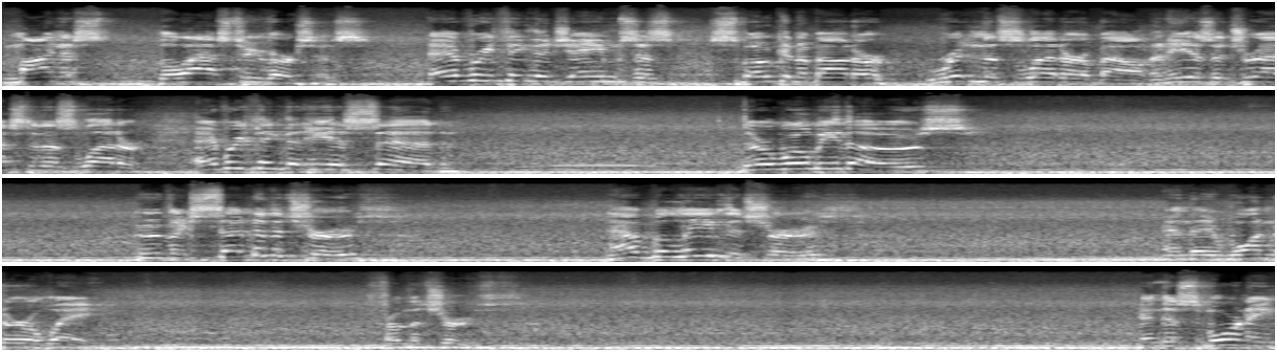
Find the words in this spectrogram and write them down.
minus the last two verses. Everything that James has spoken about or written this letter about, and he has addressed in this letter, everything that he has said there will be those who have accepted the truth, have believed the truth, and they wander away from the truth. And this morning,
